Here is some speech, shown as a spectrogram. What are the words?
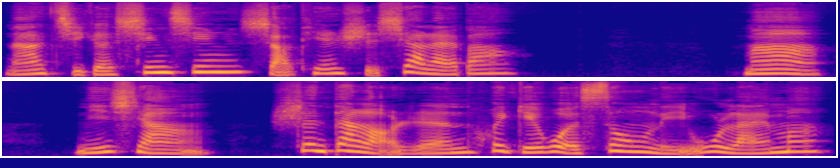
拿几个星星小天使下来吧。妈，你想圣诞老人会给我送礼物来吗？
